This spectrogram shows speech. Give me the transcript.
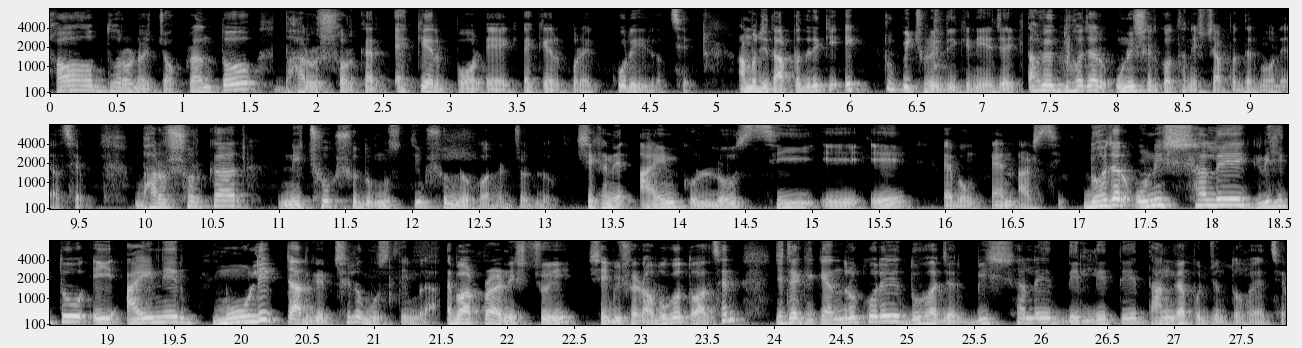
সব ধরনের চক্রান্ত ভারত সরকার একের পর এক, একের পর এক করেই যাচ্ছে। আমরা যদি আপনাদেরকে একটু পিছনের দিকে নিয়ে যাই, তাহলে দু হাজার কথা নিশ্চয়ই আপনাদের মনে আছে। ভারত সরকার নিছক শুধু মুসলিম শূন্য করার জন্য, সেখানে আইন করল সিএএ এবং এনআরসি দু হাজার উনিশ সালে গৃহীত এই আইনের মৌলিক টার্গেট ছিল মুসলিমরা। এবং আপনারা নিশ্চয়ই সেই বিষয়ে অবগত আছেন, যেটাকে কেন্দ্র করে দু হাজার বিশ সালে দিল্লিতে দাঙ্গা পর্যন্ত হয়েছে।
